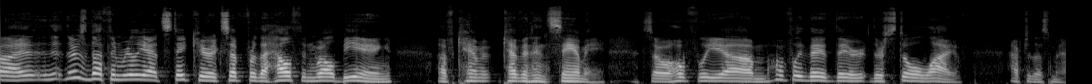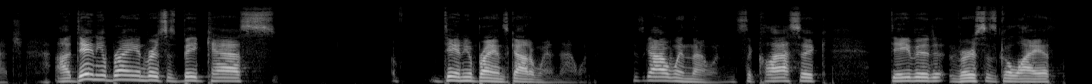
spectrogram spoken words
uh, there's nothing really at stake here except for the health and well-being of Kev- Kevin and Sami. So hopefully, um, hopefully they they're they're still alive after this match. Uh, Daniel Bryan versus Big Cass. Daniel Bryan's got to win that one. He's got to win that one. It's the classic David versus Goliath,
